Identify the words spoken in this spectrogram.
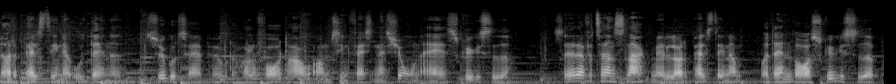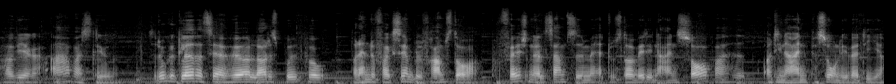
Lotte Palsten er uddannet psykoterapeut og holder foredrag om sin fascination af skyggesider. Så jeg har derfor taget en snak med Lotte Palsten om, hvordan vores skyggesider påvirker arbejdslivet. Så du kan glæde dig til at høre Lottes bud på, hvordan du for eksempel fremstår professionelt samtidig med, at du står ved din egen sårbarhed og dine egne personlige værdier.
